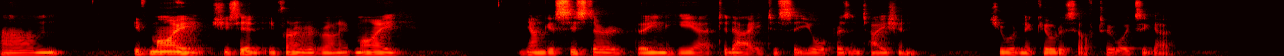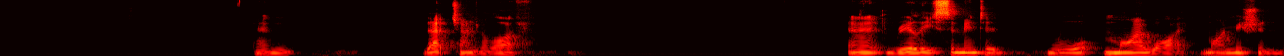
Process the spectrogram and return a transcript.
Um, if my, she said in front of everyone, if my younger sister had been here today to see your presentation, she wouldn't have killed herself two weeks ago. And that changed my life. And it really cemented what, my why, my mission,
